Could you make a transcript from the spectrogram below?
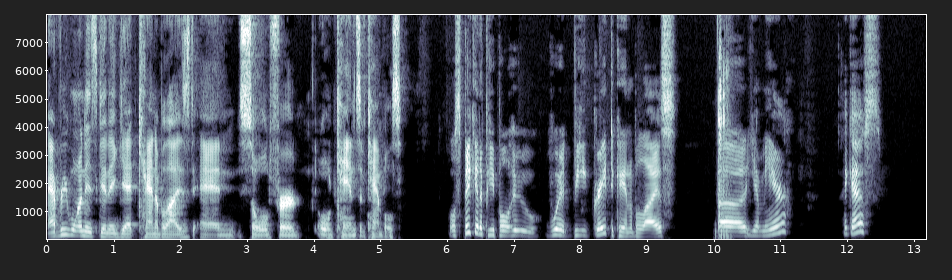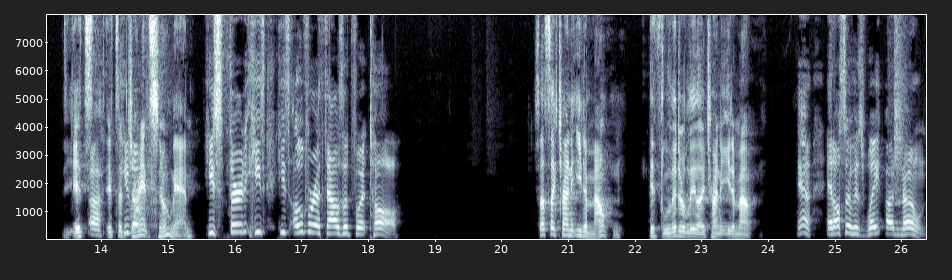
Everyone is going to get cannibalized and sold for old cans of Campbell's. Well, speaking of people who would be great to cannibalize, uh, Ymir, I guess It's Uh, it's a giant snowman. he's thirty. He's he's over a thousand foot tall. So that's like trying to eat a mountain. It's literally like trying to eat a mountain. Yeah, and also his weight unknown,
